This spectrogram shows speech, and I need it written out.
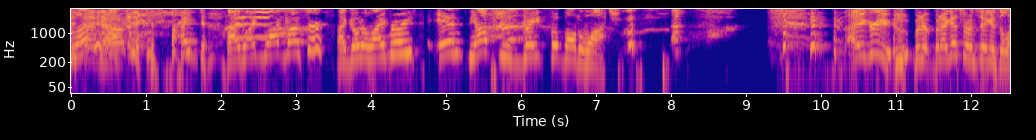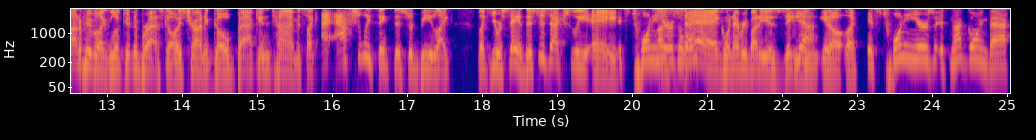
I, love sat down, it. I, d- I like Blockbuster. I go to libraries, and the option is great football to watch. I agree, but but I guess what I'm saying is a lot of people like look at Nebraska always trying to go back in time. It's like I actually think this would be like like you were saying. This is actually a It's 20 a years away. zag when everybody is zigging. Yeah. You know, like it's 20 years it's not going back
